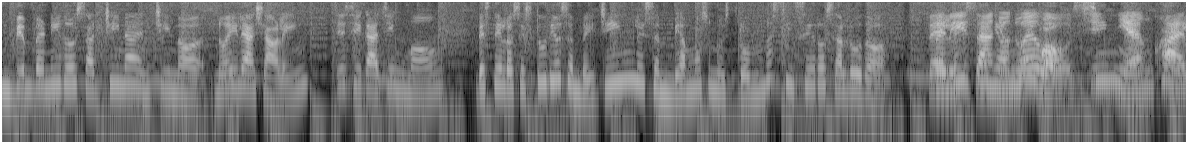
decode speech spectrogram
bienvenidos a China en Chino. Noelia Xiaolin, Jessica Jingmeng. Desde los estudios en Beijing les enviamos nuestro más sincero saludo. ¡Feliz Año Nuevo! ¡Xin Nian Kuai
